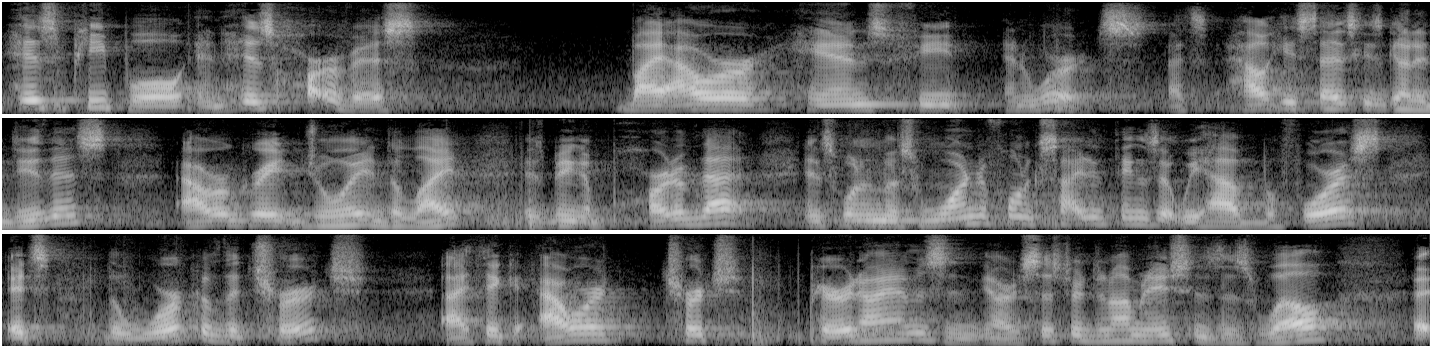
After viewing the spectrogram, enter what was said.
His people and His harvest by our hands, feet, and words. That's how he says he's going to do this. Our great joy and delight is being a part of that. And it's one of the most wonderful and exciting things that we have before us. It's the work of the church. I think our church paradigms and our sister denominations as well, uh,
